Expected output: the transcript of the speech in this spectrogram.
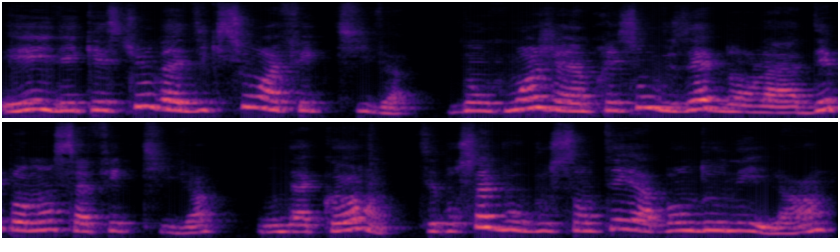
et il est question d'addiction affective. Donc, moi, j'ai l'impression que vous êtes dans la dépendance affective, hein, d'accord? C'est pour ça que vous vous sentez abandonné, là.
